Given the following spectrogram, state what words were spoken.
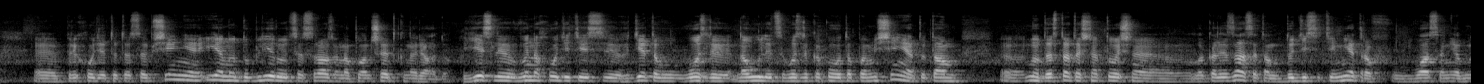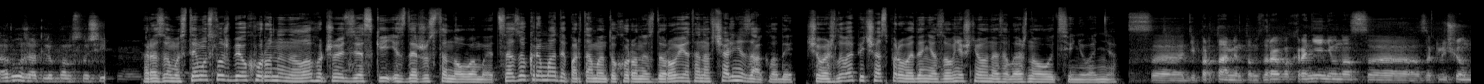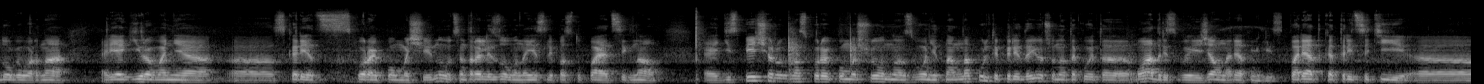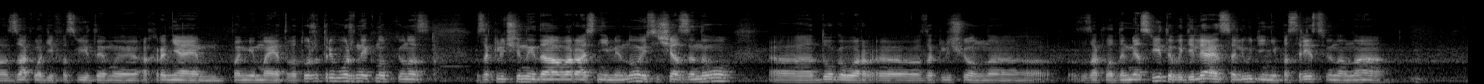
приходит это сообщение, и оно дублируется сразу на планшет к наряду. Если вы находитесь где-то возле, на улице, возле какого-то помещения, то там э, ну, достаточно точная локализация, там до 10 метров вас они обнаружат в любом случае. Разом із тим у службі охорони налагоджують зв'язки із держустановами. Це, зокрема, департамент охорони здоров'я та навчальні заклади, що важливо під час проведення зовнішнього незалежного оцінювання. С э, департаментом здравоохранения у нас э, заключен договор на реагирование э, с карет скорой помощи. Ну, централизованно, если поступает сигнал э, диспетчеру на скорой помощи, он э, звонит нам на пульт и передает, что на такой-то адрес выезжал наряд милиции. Порядка 30 э, закладів освіти мы охраняем. Помимо этого тоже тревожные кнопки у нас заключены договора с ними. Ну и сейчас ЗНО, э, договор э, заключен э, закладами освиты, выделяются люди непосредственно на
